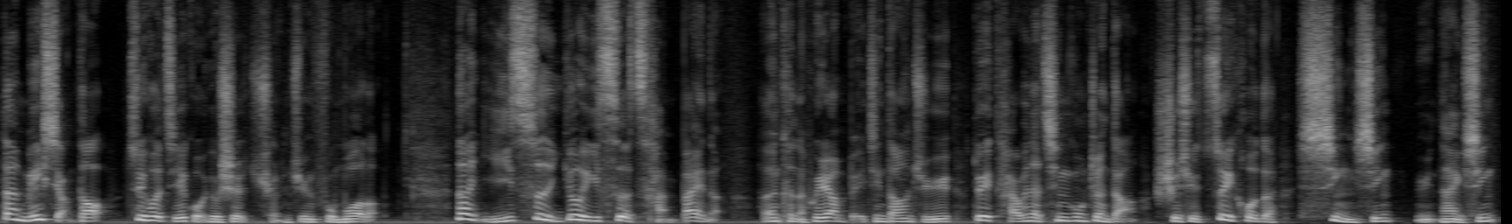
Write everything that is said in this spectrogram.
但没想到最后结果又是全军覆没了。那一次又一次惨败呢，很可能会让北京当局对台湾的亲共政党失去最后的信心与耐心。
